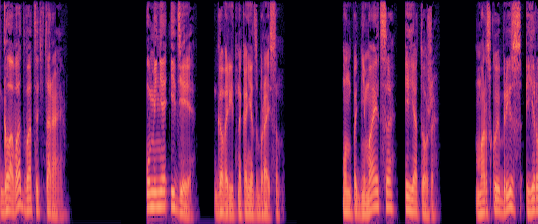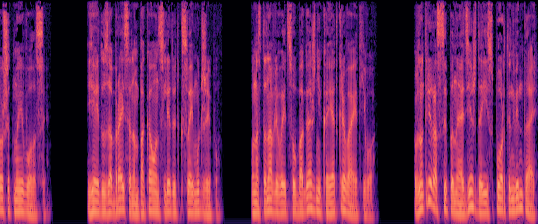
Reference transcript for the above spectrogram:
Глава 22. «У меня идея», — говорит, наконец, Брайсон. Он поднимается, и я тоже. Морской бриз ерошит мои волосы. Я иду за Брайсоном, пока он следует к своему джипу. Он останавливается у багажника и открывает его. Внутри рассыпаны одежда и спорт-инвентарь.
